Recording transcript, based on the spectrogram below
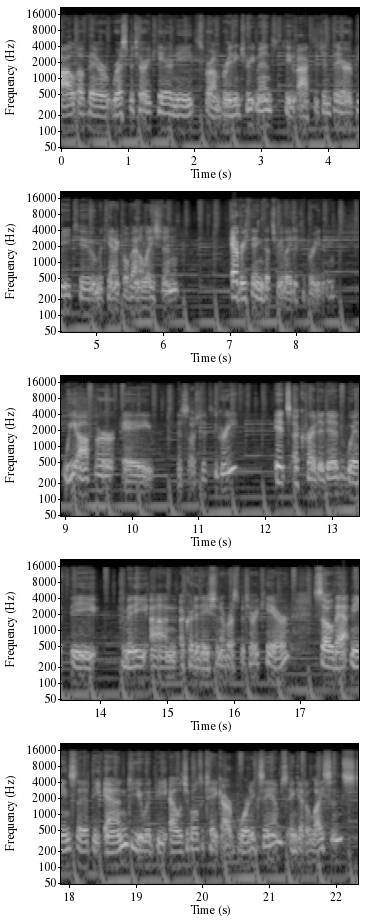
all of their respiratory care needs, from breathing treatments to oxygen therapy to mechanical ventilation, everything that's related to breathing. We offer a associate's degree. It's accredited with the Committee on Accreditation of Respiratory Care. So that means that at the end you would be eligible to take our board exams and get a license.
